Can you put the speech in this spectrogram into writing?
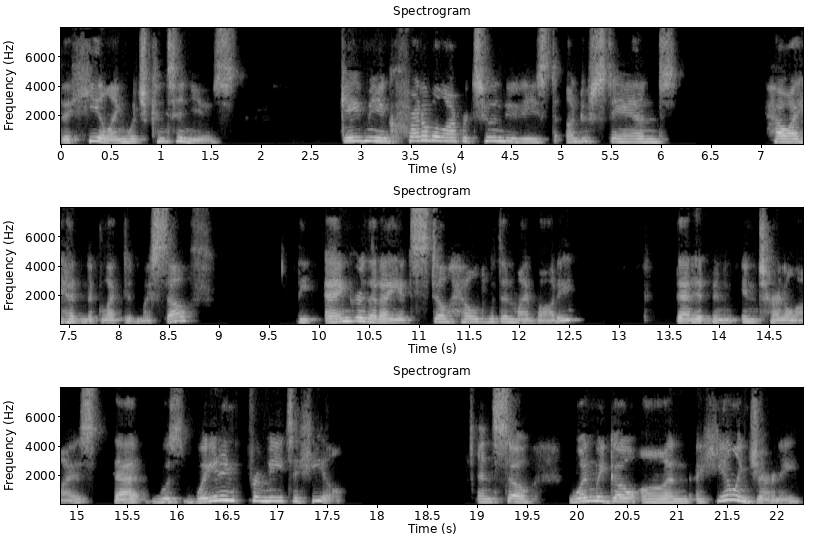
the healing, which continues, gave me incredible opportunities to understand how I had neglected myself, the anger that I had still held within my body that had been internalized, that was waiting for me to heal. And so when we go on a healing journey,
